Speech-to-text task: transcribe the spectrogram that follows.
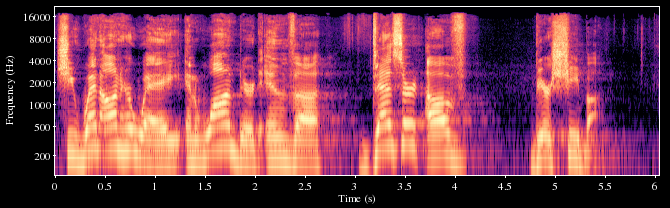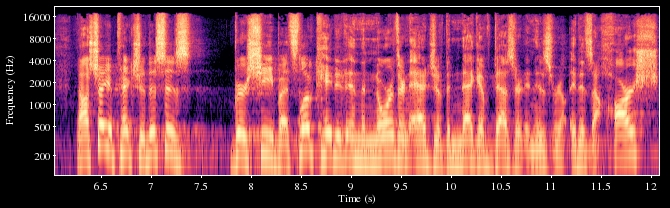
She went on her way and wandered in the desert of Beersheba. Now, I'll show you a picture. This is Beersheba. It's located in the northern edge of the Negev Desert in Israel. It is a harsh,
